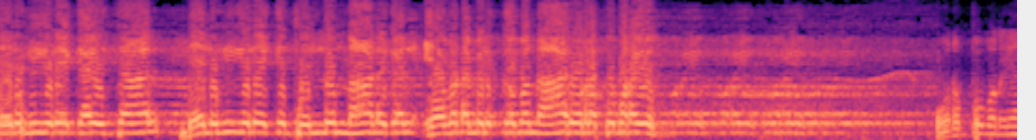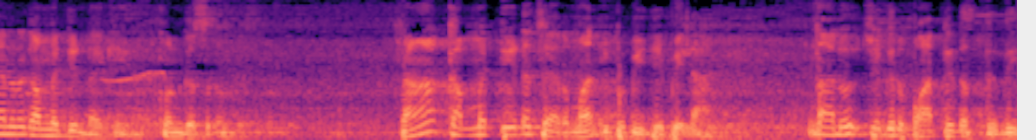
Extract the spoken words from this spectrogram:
ഡൽഹിയിലേക്ക് അയച്ചാൽ ഡൽഹിയിലേക്ക് ചെല്ലുന്ന ആളുകൾ എവിടെ നിൽക്കുമെന്ന് ആരുറപ്പ് പറയും? ഉറപ്പ് പറയാനൊരു കമ്മിറ്റി ഉണ്ടാക്കി കോൺഗ്രസ് ആ കമ്മിറ്റിയുടെ ചെയർമാൻ ഇപ്പൊ ബി ജെ പിയിലാണ് ആലോചിച്ചൊരു പാർട്ടിയുടെ സ്ഥിതി.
